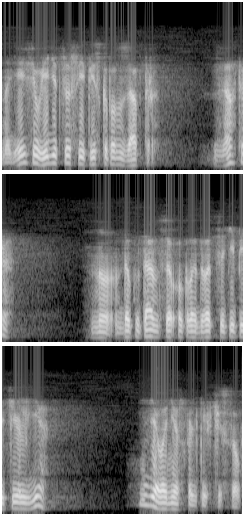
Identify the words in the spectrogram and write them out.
Надеюсь увидеться с епископом завтра. Завтра? Но до Кутанца около 25 лье. Дело нескольких часов.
